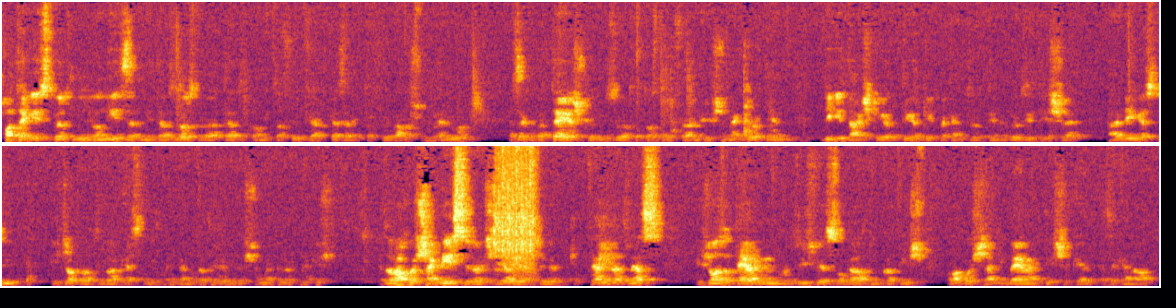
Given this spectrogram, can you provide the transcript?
6,5 millió négyzetméter zöldterületet, amit a főkert kezelik a fővároson belül, ezeket a teljes körű zöld katasztrófa felmérése megtörtént, digitális térképeken történő rögzítése elvégeztük, és gyakorlatilag ezt fogjuk meg bemutatni rövidesen meg önöknek is. Ez a lakosság részéről is egy elérhető terület lesz, és az a tervünk, hogy az ügyfélszolgálatunkat is, a lakossági bejelentéseket ezeken a,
